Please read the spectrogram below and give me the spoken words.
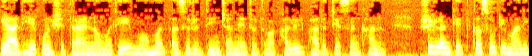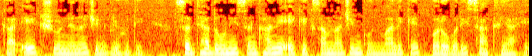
याआधी एकोणीशे त्र्याण्णवमध्ये मोहम्मद अझरुद्दीनच्या नेतृत्वाखालील भारतीय संघानं श्रीलंकेत कसोटी मालिका एक शून्यनं जिंकली होती. सध्या दोन्ही संघांनी एक एक सामना जिंकून मालिकेत बरोबरी साधली आहे.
